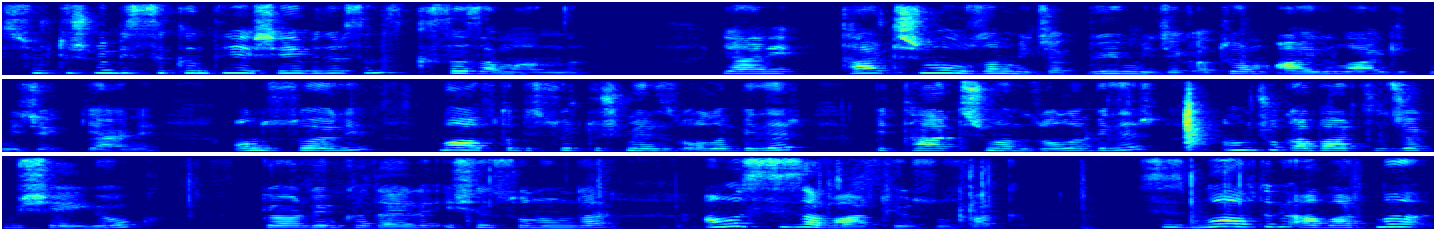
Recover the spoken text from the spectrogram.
sürtüşme, bir sıkıntı yaşayabilirsiniz kısa zamanlı. Yani tartışma uzamayacak, büyümeyecek, atıyorum ayrılığa gitmeyecek yani. Onu söyleyeyim. Bu hafta bir sürtüşmeniz olabilir, bir tartışmanız olabilir ama çok abartılacak bir şey yok. Gördüğüm kadarıyla işin sonunda. Ama siz abartıyorsunuz bak. Siz bu hafta bir abartma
